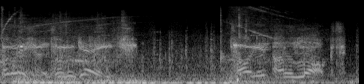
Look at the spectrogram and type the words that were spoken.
Permission to engage. Target unlocked.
